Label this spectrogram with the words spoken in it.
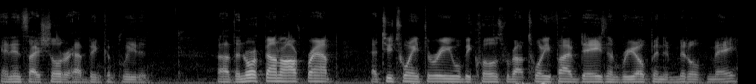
and inside shoulder have been completed. Uh, the northbound off ramp at 223 will be closed for about 25 days and reopened in middle of May.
